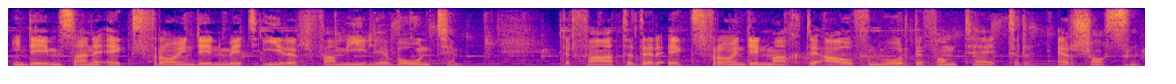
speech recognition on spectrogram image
in dem seine Ex-Freundin mit ihrer Familie wohnte. Der Vater der Ex-Freundin machte auf und wurde vom Täter erschossen.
